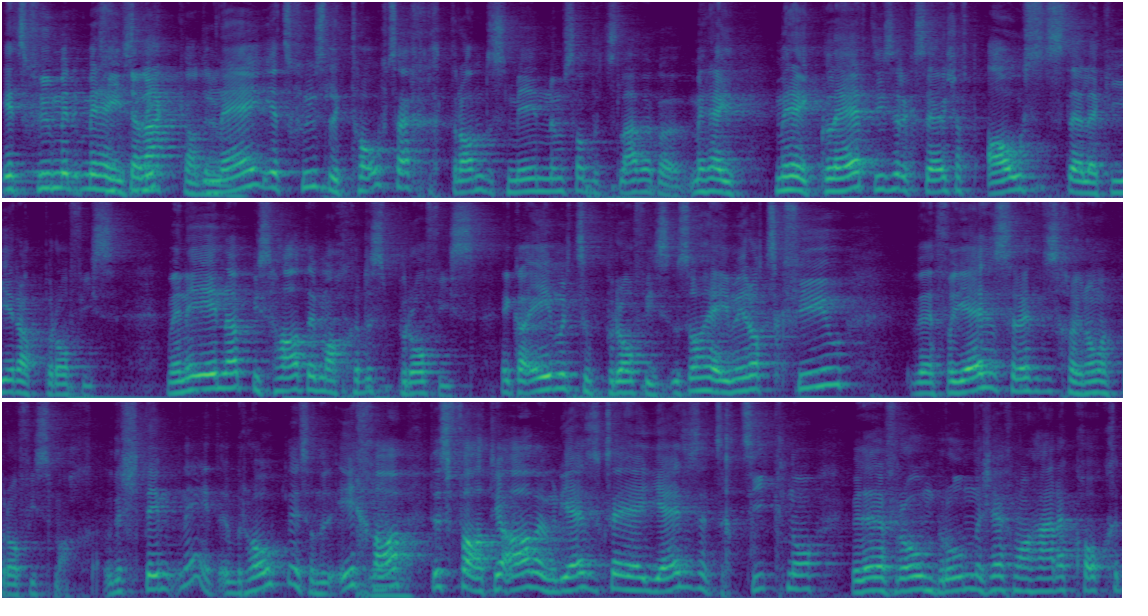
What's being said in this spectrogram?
Jetzt Gefühl, wir, wir haben es nicht, weg, oder? Nein, jetzt Gefühl, es liegt hauptsächlich daran, dass wir nicht mehr so durchs Leben gehen. Wir haben, wir haben gelernt, in unserer Gesellschaft alles zu delegieren an Profis. Wenn ich irgendetwas habe, dann machen das Profis. Ich gehe immer zu Profis. Und so haben wir auch das Gefühl, wenn von Jesus reden, das können nur Profis machen. Und das stimmt nicht, überhaupt nicht. Sondern ich kann, Ja. das fängt ja an, wenn wir Jesus gesehen haben, Jesus hat sich Zeit genommen, weil dieser Frau im Brunnen ist echt mal hergehockt,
